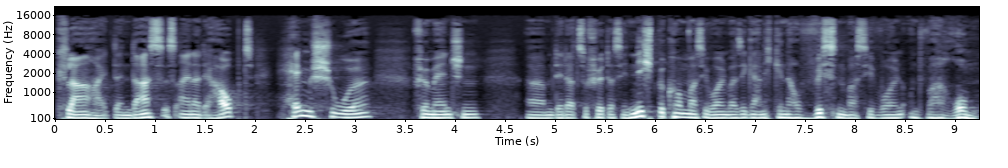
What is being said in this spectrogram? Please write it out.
Klarheit. Denn das ist einer der Haupthemmschuhe für Menschen, ähm, der dazu führt, dass sie nicht bekommen, was sie wollen, weil sie gar nicht genau wissen, was sie wollen und warum.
